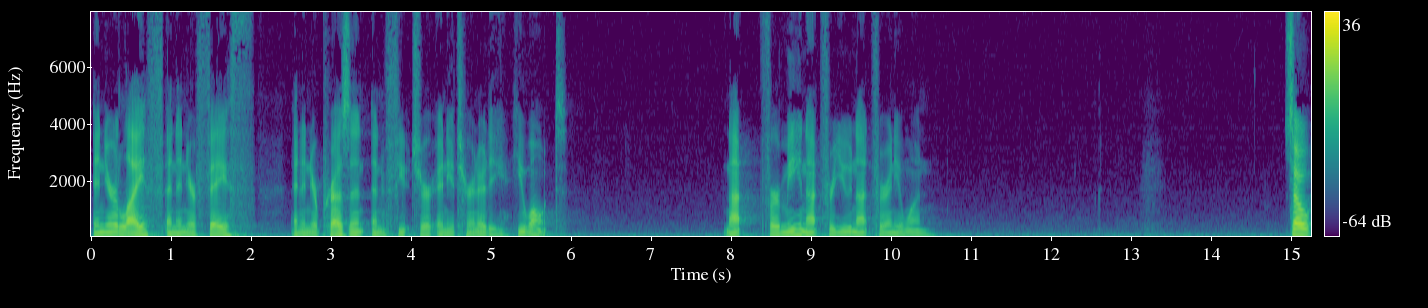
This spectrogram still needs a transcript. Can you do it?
in your life and in your faith and in your present and future and eternity. He won't. Not for me, not for you, not for anyone. So,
